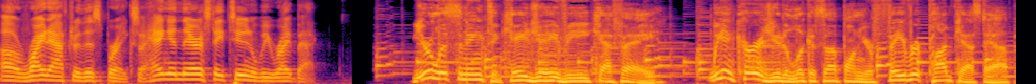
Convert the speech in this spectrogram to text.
uh, right after this break. So hang in there, stay tuned, we'll be right back. You're listening to KJV Cafe. We encourage you to look us up on your favorite podcast app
